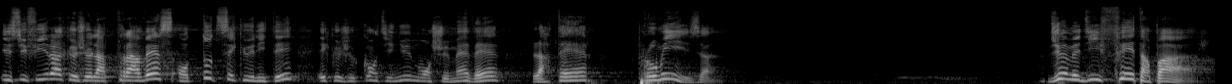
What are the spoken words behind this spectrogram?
Il suffira que je la traverse en toute sécurité et que je continue mon chemin vers la terre promise. Dieu me dit, fais ta part.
